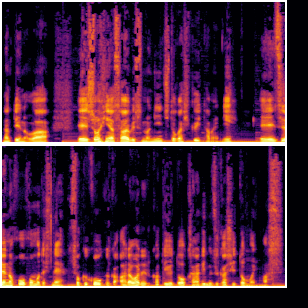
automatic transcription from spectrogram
なんていうのは、えー、商品やサービスの認知度が低いために、え、いずれの方法もですね、即効果が現れるかというとかなり難しいと思います。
